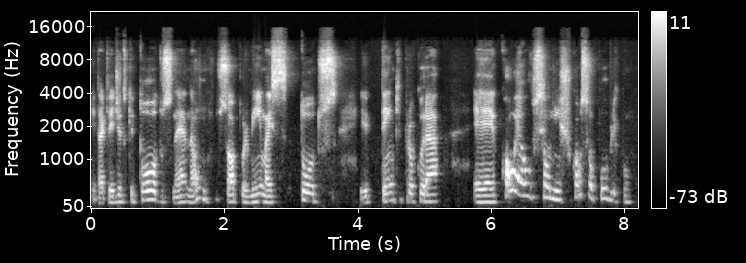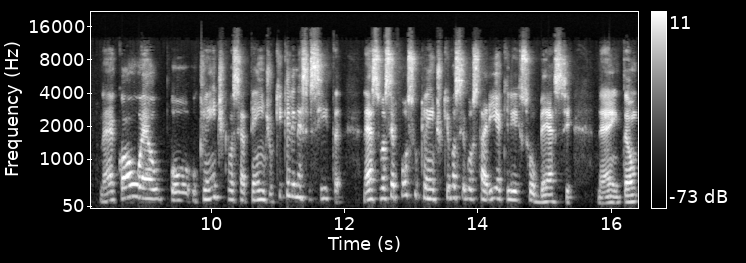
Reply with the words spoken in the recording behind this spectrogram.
Então acredito que todos, né, não só por mim, mas todos, têm que procurar é, qual é o seu nicho, qual é o seu público, né? Qual é o, o, o cliente que você atende, o que, que ele necessita, né? Se você fosse o cliente, o que você gostaria que ele soubesse, né? Então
